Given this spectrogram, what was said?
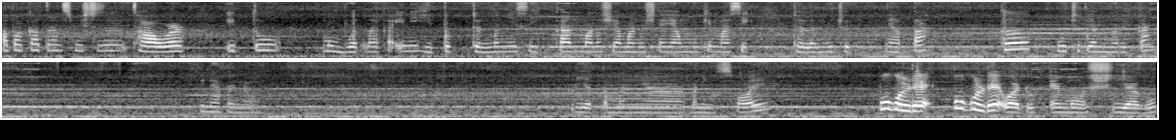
Apakah transmission tower itu membuat mereka ini hidup dan menyisihkan manusia-manusia yang mungkin masih dalam wujud nyata ke wujud yang mengerikan. We never know lihat temannya meningsoy pukul dek. Pukul dek. Waduh emosi aku.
